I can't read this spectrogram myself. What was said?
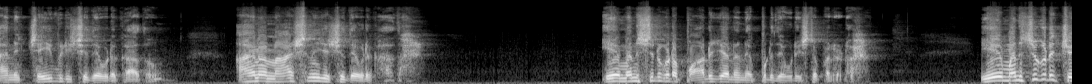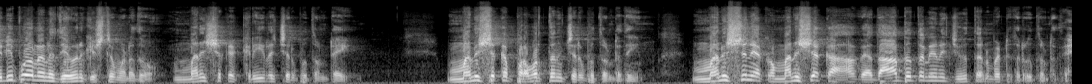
ఆయన చేయి విడిచే దేవుడు కాదు. ఆయన నాశనం చేసే దేవుడు కాదు. ఏ మనిషిని కూడా పాడు చేయాలని ఎప్పుడు దేవుడు ఇష్టపడడు. ఏ మనిషి కూడా చెడిపోవాలని దేవునికి ఇష్టం ఉండదు. మనిషి యొక్క క్రియలు చెరుపుతుంటాయి. మనిషి యొక్క ప్రవర్తన చెరుపుతుంటుంది. మనుషుని యొక్క మనిషి యొక్క యథార్థత లేని జీవితాన్ని బట్టి జరుగుతుంటుంది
